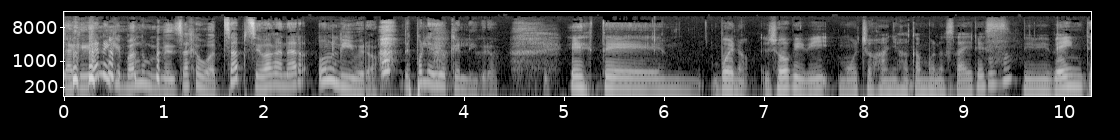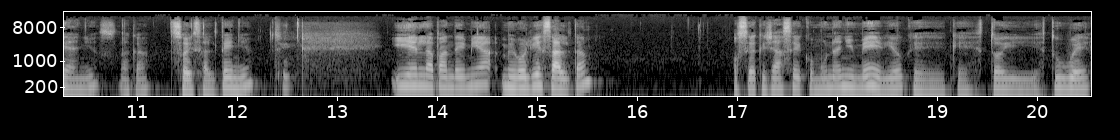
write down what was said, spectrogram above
la que gane que mande un mensaje a WhatsApp se va a ganar un libro. Después le digo qué libro. Este, bueno, yo viví muchos años acá en Buenos Aires, viví 20 años acá, soy salteña Sí. y en la pandemia me volví a Salta, o sea que ya hace como un año y medio que, que estoy, estuve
